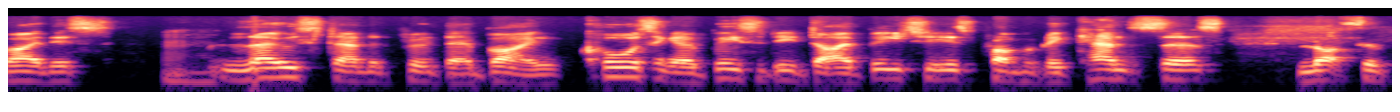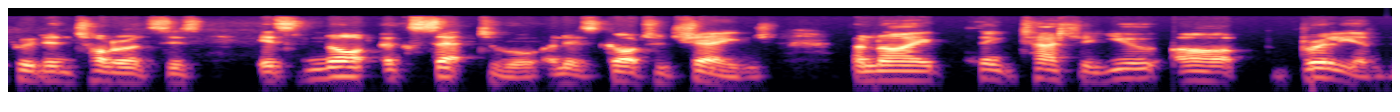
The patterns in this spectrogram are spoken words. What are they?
by this mm low standard food they're buying, causing obesity, diabetes, probably cancers, lots of food intolerances. It's not acceptable and it's got to change. And I think, Tasha, you are brilliant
